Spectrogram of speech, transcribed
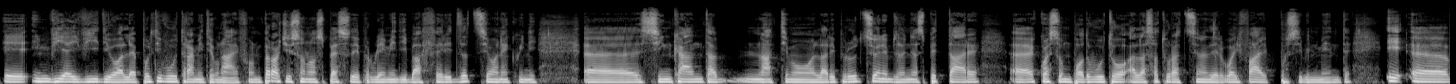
e invia i video all'Apple TV tramite un iPhone, però ci sono spesso dei problemi di bufferizzazione, quindi eh, si incanta un attimo la riproduzione, bisogna aspettare, eh, questo è un po' dovuto alla saturazione del wifi possibilmente. E eh,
